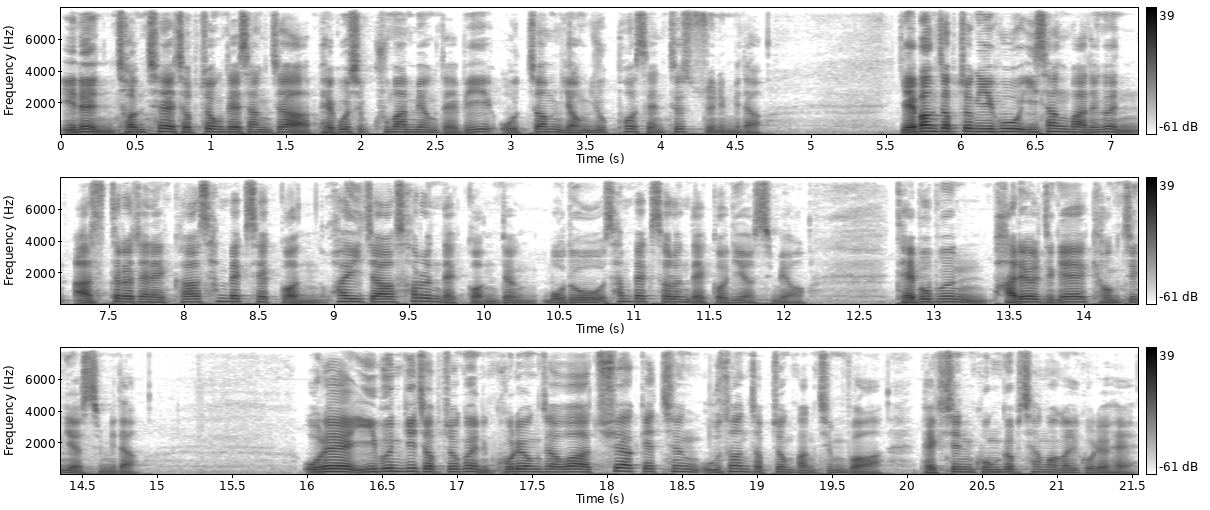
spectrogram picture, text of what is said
이는 전체 접종 대상자 159만 명 대비 5.06% 수준입니다. 예방접종 이후 이상 반응은 아스트라제네카 303건, 화이자 34건 등 모두 334건이었으며 대부분 발열 등의 경증이었습니다. 올해 2분기 접종은 고령자와 취약계층 우선 접종 방침과 백신 공급 상황을 고려해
